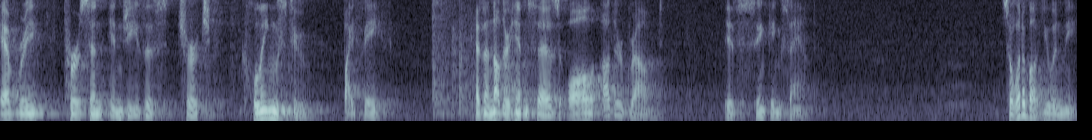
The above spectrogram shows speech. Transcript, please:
every person in Jesus' church clings to by faith. As another hymn says, all other ground is sinking sand. So, what about you and me?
